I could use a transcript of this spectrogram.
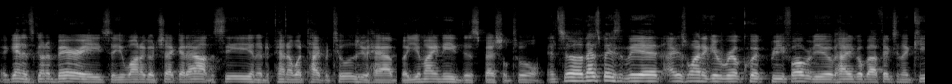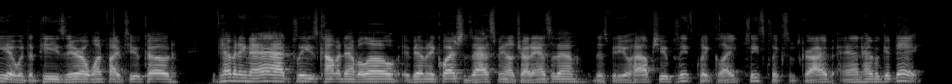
Again, it's going to vary, so you want to go check it out and see, and it depends on what type of tools you have, but you might need this special tool. And so that's basically it. I just wanted to give a real quick brief overview of how you go about fixing a Kia with the P0152 code. If you have anything to add, please comment down below. If you have any questions, ask me and I'll try to answer them. If this video helps you, please click like, please click subscribe, and have a good day.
